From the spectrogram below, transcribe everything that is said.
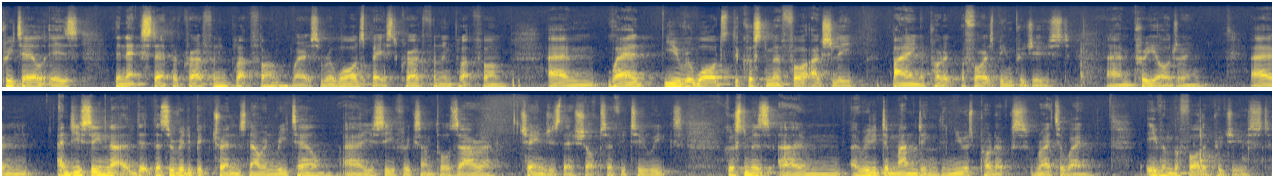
pre-tail is the next step of crowdfunding platform, where it's a rewards-based crowdfunding platform, um, where you reward the customer for actually buying a product before it's been produced, um, pre-ordering. Um, and you've seen that th- there's a really big trend now in retail. Uh, you see, for example, Zara changes their shops every two weeks. Customers um, are really demanding the newest products right away, even before they're produced.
